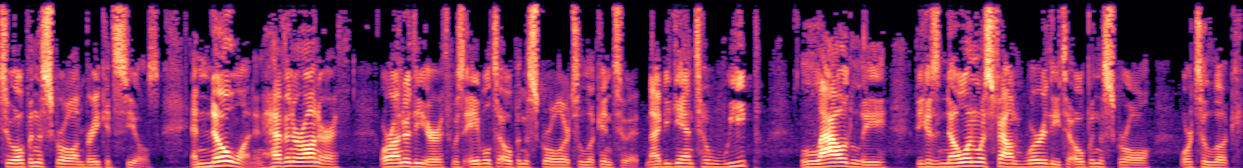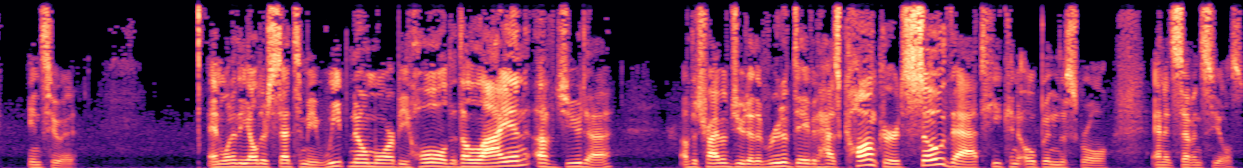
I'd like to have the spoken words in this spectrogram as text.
to open the scroll and break its seals? And no one in heaven or on earth or under the earth was able to open the scroll or to look into it. And I began to weep loudly because no one was found worthy to open the scroll or to look into it. And one of the elders said to me, Weep no more. Behold, the lion of Judah, of the tribe of Judah, the root of David, has conquered so that he can open the scroll and its seven seals.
